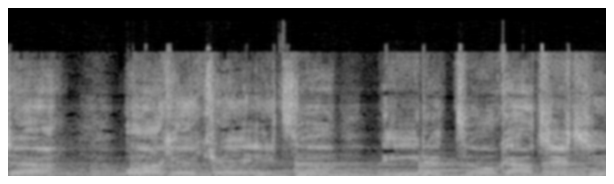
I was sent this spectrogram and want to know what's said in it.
着，我也愿意做你的头号支持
